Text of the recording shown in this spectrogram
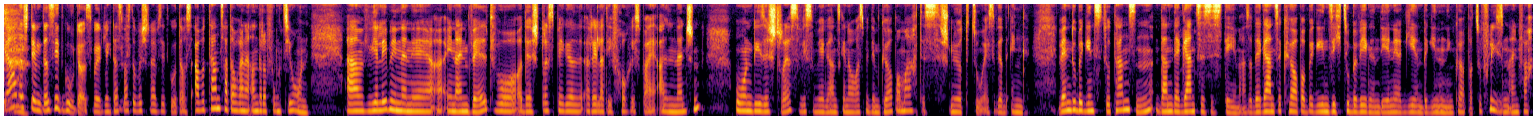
Ja, das stimmt. Das sieht gut aus, wirklich. Das, was du beschreibst, sieht gut aus. Aber Tanz hat auch eine andere Funktion. Ähm, wir leben in, eine, in einer Welt, wo der Stresspegel relativ hoch ist bei allen Menschen. Und dieser Stress, wissen wir ganz genau, was mit dem Körper macht. Es schnürt zu, es wird eng. Wenn du beginnst zu tanzen, dann der ganze System, also der ganze Körper beginnt sich zu bewegen. Die Energien beginnen im Körper zu fließen. Einfach,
